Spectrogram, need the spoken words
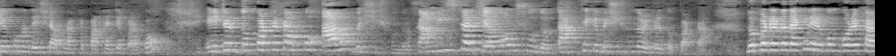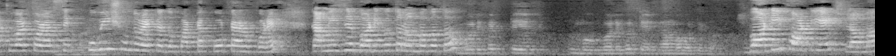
যে কোনো দেশে আপনাকে পাঠাইতে পারব। এটার দোপাট্টাটা আপু আরও বেশি সুন্দর। কামিজটা যেমন সুন্দর, তার থেকে বেশি সুন্দর এটার দোপাট্টা। দোপাট্টাটা দেখেন এরকম করে কাটওয়ার করা আছে। খুবই সুন্দর একটা দোপাট্টা, কোটার উপরে। কামিজের বডি কত, লম্বা কত? Body fit tape body fit tape লম্বা করতে পারো। বডি ফর্টি এইট লম্বা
